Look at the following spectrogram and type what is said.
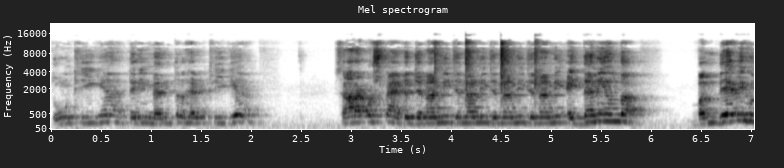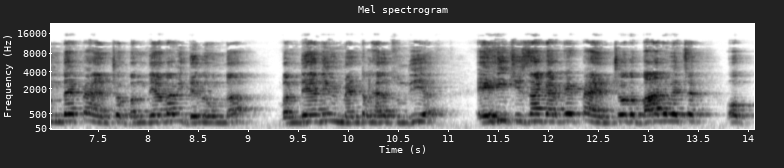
ਤੂੰ ਠੀਕ ਆ? ਤੇਰੀ ਮੈਂਟਲ ਹੈਲਥ ਠੀਕ ਆ? ਸਾਰਾ ਕੁਝ ਭੈਣ ਚੋ ਜਨਾਨੀ ਜਨਾਨੀ ਜਨਾਨੀ ਜਨਾਨੀ ਐਦਾਂ ਨਹੀਂ ਹੁੰਦਾ। ਬੰਦੇ ਵੀ ਹੁੰਦੇ ਭੈਣ ਚੋ ਬੰਦਿਆਂ ਦਾ ਵੀ ਦਿਲ ਹੁੰਦਾ, ਬੰਦਿਆਂ ਦੀ ਵੀ ਮੈਂਟਲ ਹੈਲਥ ਹੁੰਦੀ ਆ। ਇਹੀ ਚੀਜ਼ਾਂ ਕਰਕੇ ਭੈਣ ਚੋ ਬਾਅਦ ਵਿੱਚ ਉਹ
